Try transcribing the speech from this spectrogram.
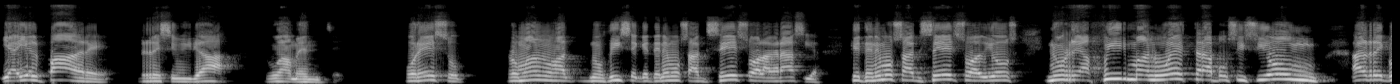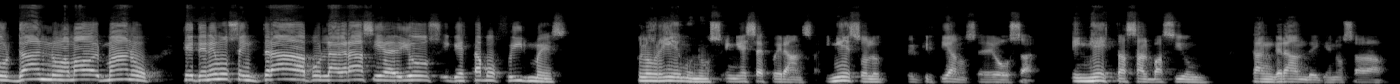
Y ahí el padre recibirá nuevamente. Por eso, Romanos nos dice que tenemos acceso a la gracia que tenemos acceso a Dios, nos reafirma nuestra posición al recordarnos, amado hermano, que tenemos entrada por la gracia de Dios y que estamos firmes. Gloriémonos en esa esperanza. En eso lo que el cristiano se debe gozar, en esta salvación tan grande que nos ha dado.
